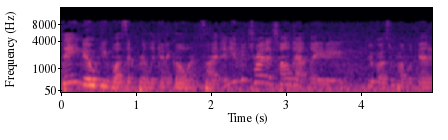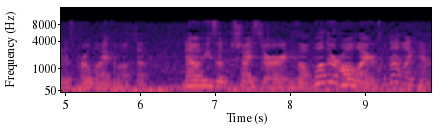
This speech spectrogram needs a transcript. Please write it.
They knew he wasn't really going to go inside. And you can try to tell that lady who votes Republican and is pro life and all that stuff. No, he's a shyster and he's all. Well, they're all liars. Well, not like him.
